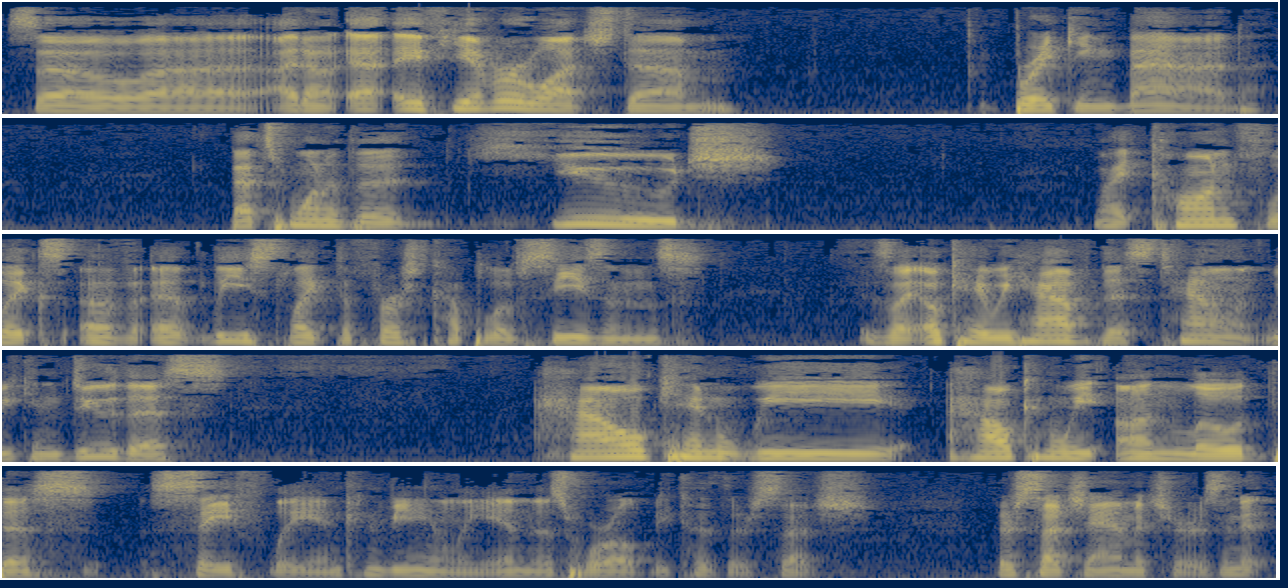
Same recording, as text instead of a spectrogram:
So uh, I don't. uh, If you ever watched um, Breaking Bad, that's one of the huge like conflicts of at least like the first couple of seasons. Is like okay, we have this talent, we can do this. How can we how can we unload this safely and conveniently in this world because there's such they're such amateurs and it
